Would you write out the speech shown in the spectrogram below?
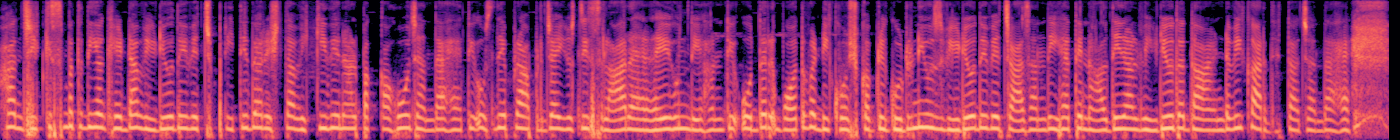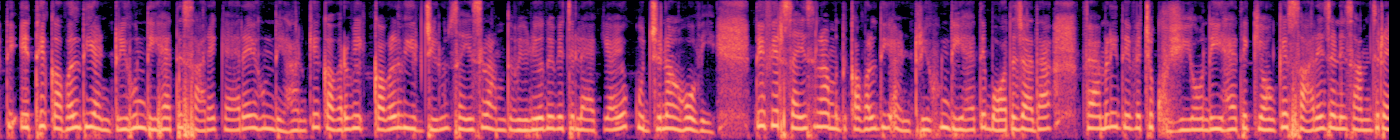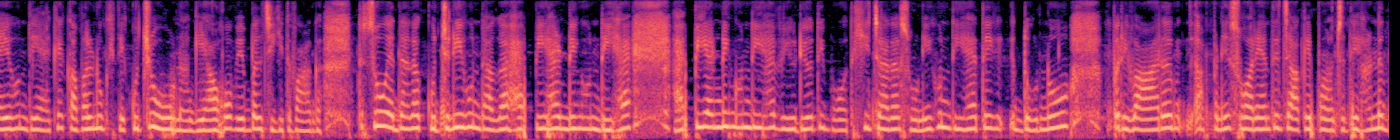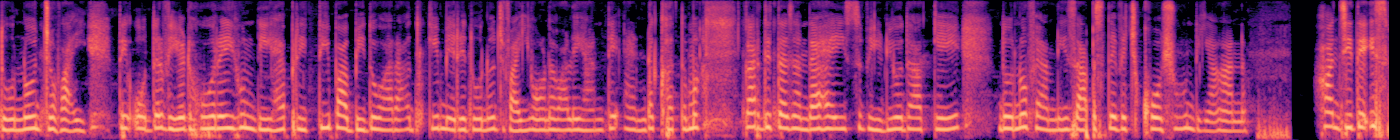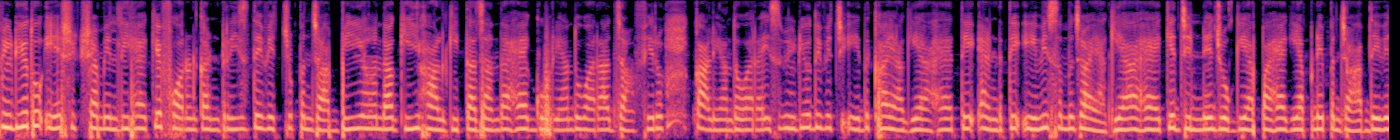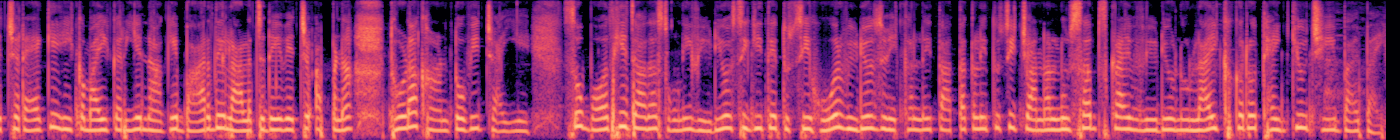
ਹਾਂਜੀ, ਕਿਸਮਤ ਦੀਆਂ ਖੇਡਾਂ ਵੀਡੀਓ ਦੇ ਵਿੱਚ ਪ੍ਰੀਤੀ ਦਾ ਰਿਸ਼ਤਾ ਵਿੱਕੀ ਦੇ ਨਾਲ ਪੱਕਾ ਹੋ ਜਾਂਦਾ ਹੈ ਅਤੇ ਉਸਦੇ ਭਰਾ ਭਰਜਾਈ ਉਸਦੀ ਸਲਾਹ ਲੈ ਰਹੇ ਹੁੰਦੇ ਹਨ ਅਤੇ ਉੱਧਰ ਬਹੁਤ ਵੱਡੀ ਖੁਸ਼ਖਬਰੀ ਗੁੱਡ ਨਿਊਜ਼ ਵੀਡੀਓ ਦੇ ਵਿੱਚ ਆ ਜਾਂਦੀ ਹੈ ਅਤੇ ਨਾਲ ਦੀ ਨਾਲ video the the and we ਕਰ ਦਿੱਤਾ ਜਾਂਦਾ ਹੈ ਅਤੇ ਇੱਥੇ ਕਵਲ ਦੀ ਐਂਟਰੀ ਹੁੰਦੀ ਹੈ ਅਤੇ ਸਾਰੇ ਕਹਿ ਰਹੇ ਹੁੰਦੇ ਹਨ ਕਿ ਕਵਰ ਵੀ ਕਵਲ ਵੀਰ ਜੀ ਨੂੰ ਸਹੀ ਸਲਾਮਤ ਵੀਡੀਓ ਦੇ ਵਿੱਚ ਲੈ ਕੇ ਆਇਓ, ਕੁਝ ਨਾ ਹੋਵੇ। ਅਤੇ ਫਿਰ ਸਹੀ ਸਲਾਮਤ ਕਵਲ ਦੀ ਐਂਟਰੀ ਹੁੰਦੀ ਹੈ ਅਤੇ ਬਹੁਤ ਜ਼ਿਆਦਾ ਫੈਮਿਲੀ ਦੇ ਵਿੱਚ ਖੁਸ਼ੀ ਆਉਂਦੀ ਹੈ ਅਤੇ ਕਿਉਂਕਿ ਸਾਰੇ ਜਣੇ ਸਮਝ ਰਹੇ ਹੁੰਦੇ ਹੈ ਕਿ ਕਵਲ ਨੂੰ ਕਿਤੇ ਕੁਝ ਹੋ ਨਾ ਗਿਆ ਹੋਵੇ ਬਲਜੀਤ ਵਾਂਗ। ਅਤੇ ਸੋ ਇੱਦਾਂ ਦਾ ਕੁਝ ਨਹੀਂ ਹੁੰਦਾ ਗਾ ਹੈਪੀ ਐਂਡਿੰਗ ਹੁੰਦੀ ਹੈ। ਹੈਪੀ ਐਂਡਿੰਗ ਹੁੰਦੀ ਹੈ ਵੀਡੀਓ ਦੀ ਬਹੁਤ ਹੀ ਜ਼ਿਆਦਾ ਸੋਹਣੀ ਹੁੰਦੀ ਹੈ ਅਤੇ ਦੋਨੋਂ ਪਰਿਵਾਰ ਆਪਣੇ ਸਹੁਰਿਆਂ 'ਤੇ ਜਾ ਕੇ ਪਹੁੰਚਦੇ ਹਨ, ਦੋਨੋਂ ਜਵਾਈ। ਅਤੇ ਉੱਧਰ ਵੇਟ ਹੋ ਰਹੀ ਹੁੰਦੀ ਹੈ ਪ੍ਰੀਤੀ ਭਾਬੀ ਦੁਆਰਾ ਕਿ ਮੇਰੇ ਦੋਨੋਂ ਜਵਾਈ ਆਉਣ ਵਾਲੇ ਹਨ ਅਤੇ ਐਂਡ ਖਤਮ ਕਰ ਦਿੱਤਾ ਜਾਂਦਾ ਹੈ ਇਸ ਵੀਡੀਓ ਦਾ ਕਿ ਦੋਨੋਂ ਫੈਮਲੀਜ਼ ਆਪਸ ਦੇ ਵਿੱਚ ਖੁਸ਼ ਹੁੰਦੀਆਂ ਹਨ। ਹਾਂਜੀ ਅਤੇ ਇਸ ਵੀਡੀਓ ਤੋਂ ਇਹ ਸਿੱਖਿਆ ਮਿਲਦੀ ਹੈ ਕਿ ਫੋਰਨ ਕੰਟਰੀਜ਼ ਦੇ ਵਿੱਚ ਪੰਜਾਬੀਆਂ ਦਾ ਕੀ ਹਾਲ ਕੀਤਾ ਜਾਂਦਾ ਹੈ, ਗੋਰਿਆਂ ਦੁਆਰਾ ਜਾਂ ਫਿਰ ਕਾਲਿਆਂ ਦੁਆਰਾ। ਇਸ ਵੀਡੀਓ ਦੇ ਵਿੱਚ ਇਹ ਦਿਖਾਇਆ ਗਿਆ ਹੈ ਅਤੇ ਐਂਡ 'ਤੇ ਇਹ ਵੀ ਸਮਝਾਇਆ ਗਿਆ ਹੈ ਕਿ ਜਿੰਨੇ ਜੋਗੇ ਆਪਾਂ ਹੈਗੇ, ਆਪਣੇ ਪੰਜਾਬ ਦੇ ਵਿੱਚ ਰਹਿ ਕੇ ਹੀ ਕਮਾਈ ਕਰੀਏ, ਨਾ ਕਿ ਬਾਹਰ ਦੇ ਲਾਲਚ ਦੇ ਵਿੱਚ ਆਪਣਾ ਥੋੜ੍ਹਾ ਖਾਣ ਤੋਂ ਵੀ ਜਾਈਏ। ਸੋ ਬਹੁਤ ਹੀ ਜ਼ਿਆਦਾ ਸੋਹਣੀ ਵੀਡੀਓ ਸੀਗੀ ਅਤੇ ਤੁਸੀਂ ਹੋਰ ਵੀਡੀਓਜ਼ ਵੇਖਣ ਲਈ ਤਦ ਤੱਕ ਲਈ ਤੁਸੀਂ ਚੈਨਲ ਨੂੰ ਸਬਸਕ੍ਰਾਈਬ ਵੀਡੀਓ ਨੂੰ ਲਾਈਕ ਕਰੋ। ਥੈਂਕ ਯੂ ਜੀ ਬਾਏ ਬਾਏ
